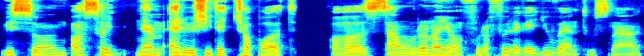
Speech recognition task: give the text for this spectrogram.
viszont az, hogy nem erősít egy csapat, az számomra nagyon fura, főleg egy Juventusnál,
